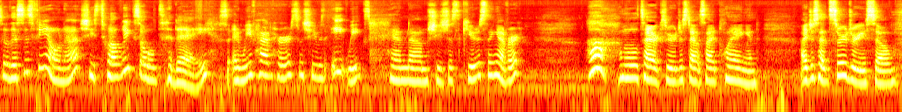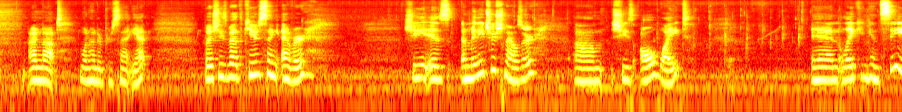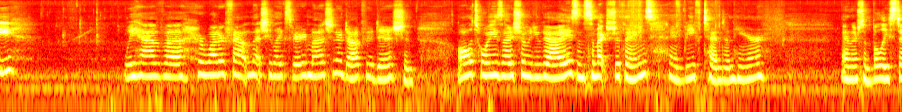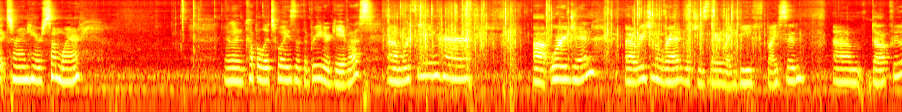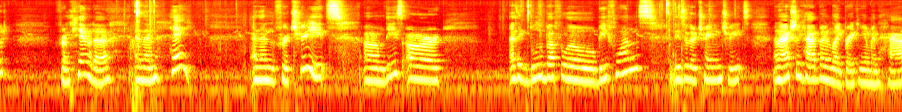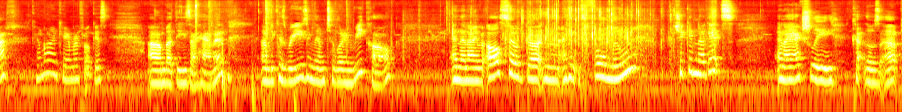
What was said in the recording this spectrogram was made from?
So this is Fiona. She's 12 weeks old today, so, and we've had her since she was eight weeks, and um, she's just the cutest thing ever. Oh, I'm a little tired because we were just outside playing, and I just had surgery, so I'm not 100% yet. But she's about the cutest thing ever. She is a miniature schnauzer. Um, she's all white. And like you can see, we have uh, her water fountain that she likes very much and her dog food dish and all the toys I showed you guys and some extra things and beef tendon here. And there's some bully sticks around here somewhere. And then a couple of toys that the breeder gave us. Um, we're feeding her uh, Orijen uh, Regional Red which is their like beef bison um, dog food from Canada. And then hey and then for treats, um, these are, I think, Blue Buffalo beef ones. These are their training treats. And I actually have been like breaking them in half. Come on, camera, focus. Um, but these I haven't um, because we're using them to learn recall. And then I've also gotten, I think it's Full Moon chicken nuggets. And I actually cut those up.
